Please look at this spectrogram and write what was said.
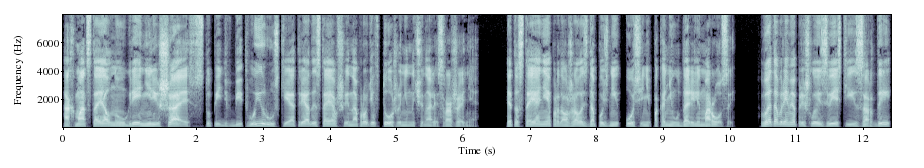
Ахмат стоял на Угре, не решаясь вступить в битву, и русские отряды, стоявшие напротив, тоже не начинали сражения. Это стояние продолжалось до поздней осени, пока не ударили морозы. В это время пришло известие из Орды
